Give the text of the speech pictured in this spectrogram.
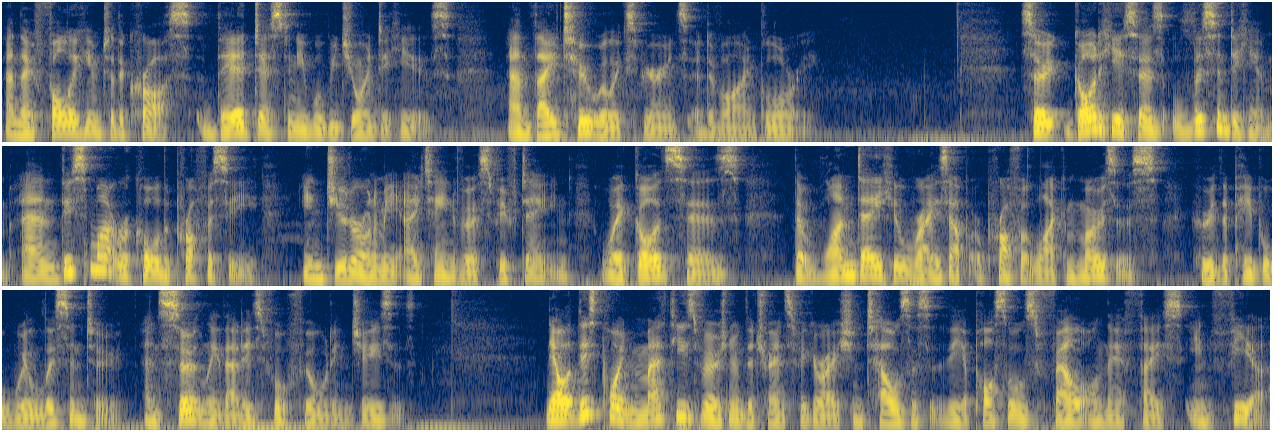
and they follow him to the cross, their destiny will be joined to his, and they too will experience a divine glory. So God here says, Listen to him, and this might recall the prophecy in Deuteronomy 18, verse 15, where God says, that one day he'll raise up a prophet like Moses who the people will listen to, and certainly that is fulfilled in Jesus. Now, at this point, Matthew's version of the Transfiguration tells us that the apostles fell on their face in fear,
